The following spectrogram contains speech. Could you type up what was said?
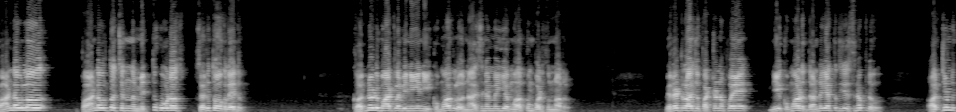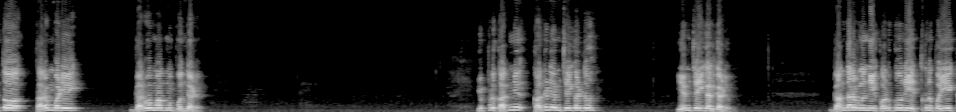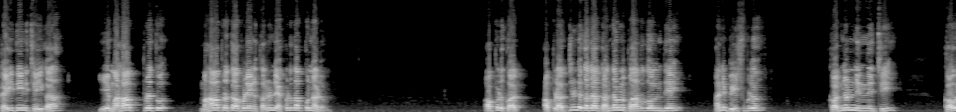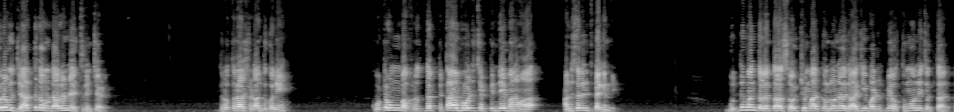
పాండవులో పాండవులతో చిన్న మెత్తు కూడా సరితోగలేదు. కర్ణుడి మాటలు విని నీ కుమారులు నాశనమయ్యే మార్గం పడుతున్నారు. విరటరాజు పట్టణంపై నీ కుమారుడు దండయాత్ర చేసినప్పుడు అర్జునుడితో తరంబడి గర్వమగ్నం పొందాడు. ఇప్పుడు కర్ణి కర్ణుడు ఏం చేయగలడు? ఏం చేయగలిగాడు? గంధర్వులు నీ కొడుకుని ఎత్తుకుని పోయి ఖైదీని చేయగా ఈ మహాప్రతు మహాప్రతాపుడైన కర్ణుడు ఎక్కడ దక్కున్నాడు? అప్పుడు క- అప్పుడు అర్జునుడు కదా గంధర్వులను పారదోలింది అని భీష్ముడు కర్ణుని నిందించి కౌరవులు జాగ్రత్తగా ఉండాలని హెచ్చరించాడు. ధృతరాష్ట్రుడు అందుకొని కుటుంబ వృద్ధ పితామహుడు చెప్పిందే మనం అనుసరించదగింది. బుద్ధిమంతులతో సౌఖ్య మార్గంలోనే రాజీ పడటమే ఉత్తమమని చెప్తారు.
